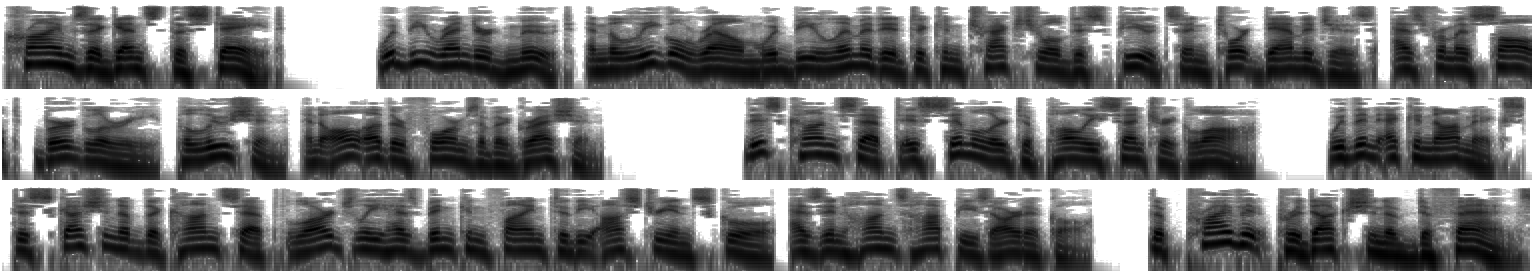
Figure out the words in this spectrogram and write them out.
crimes against the state would be rendered moot, and the legal realm would be limited to contractual disputes and tort damages, as from assault, burglary, pollution, and all other forms of aggression. This concept is similar to polycentric law. Within economics, discussion of the concept largely has been confined to the Austrian school, as in Hans Hoppe's article, The Private Production of Defense.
